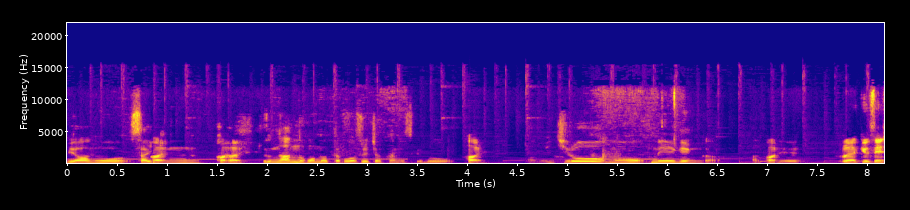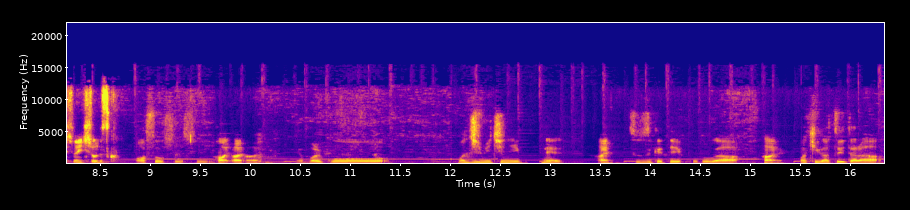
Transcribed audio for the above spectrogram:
いや、あの、最近、はいはい。ちょっと何の本だったか忘れちゃったんですけど、はい。あの、一郎の名言があって、はプロ野球選手の一生ですか？あ、そうそうそう。はいはいはい。やっぱりこう、まあ、地道にね、はい続けていくことが、はい。まあ、気がついたら、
